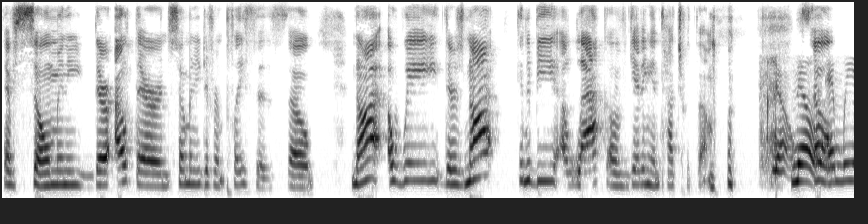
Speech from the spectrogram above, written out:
They have so many. They're out there in so many different places. So not a way. There's not going to be a lack of getting in touch with them. No, no, so, and we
